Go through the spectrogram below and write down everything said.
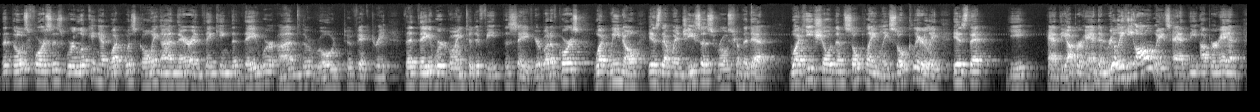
that those forces were looking at what was going on there and thinking that they were on the road to victory, that they were going to defeat the Savior. But of course, what we know is that when Jesus rose from the dead, what he showed them so plainly, so clearly, is that he had the upper hand, and really, he always had the upper hand.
